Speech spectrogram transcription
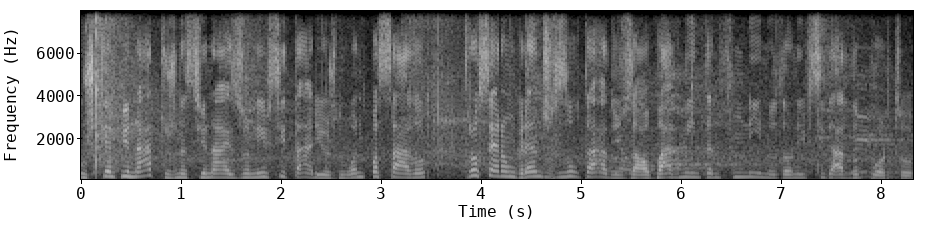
Os campeonatos nacionais universitários do ano passado trouxeram grandes resultados ao badminton feminino da Universidade do Porto.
